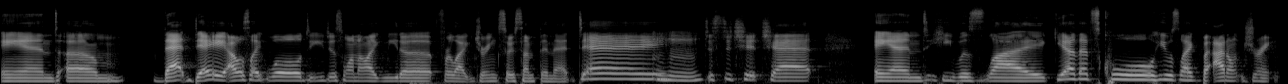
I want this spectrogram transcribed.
And um that day I was like, well, do you just want to like meet up for like drinks or something that day? Mhm. Just to chit chat. And he was like, yeah, that's cool. He was like, but I don't drink.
